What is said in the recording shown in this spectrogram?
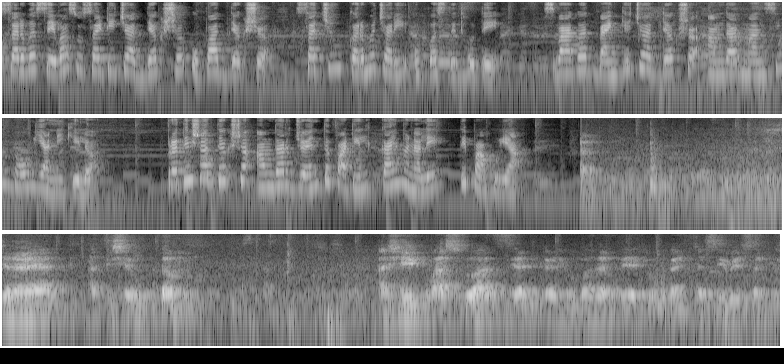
सर्व सेवा सोसायटीचे अध्यक्ष उपाध्यक्ष सचिव कर्मचारी उपस्थित होते. स्वागत बँकेचे अध्यक्ष आमदार मानसिंग भाऊ यांनी केलं. प्रदेशाध्यक्ष आमदार जयंत पाटील काय म्हणाले ते पाहूया. शिराळ्यात अतिशय उत्तम अशी एक वास्तू आज या ठिकाणी उभा राहते लोकांच्या सेवेसाठी.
